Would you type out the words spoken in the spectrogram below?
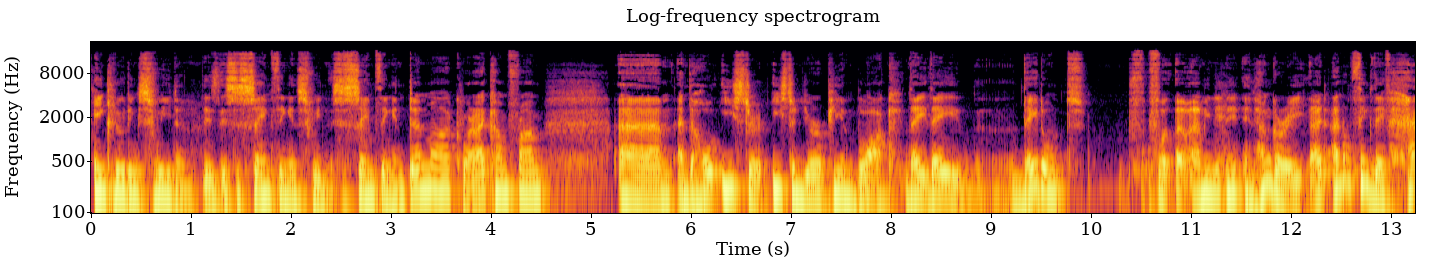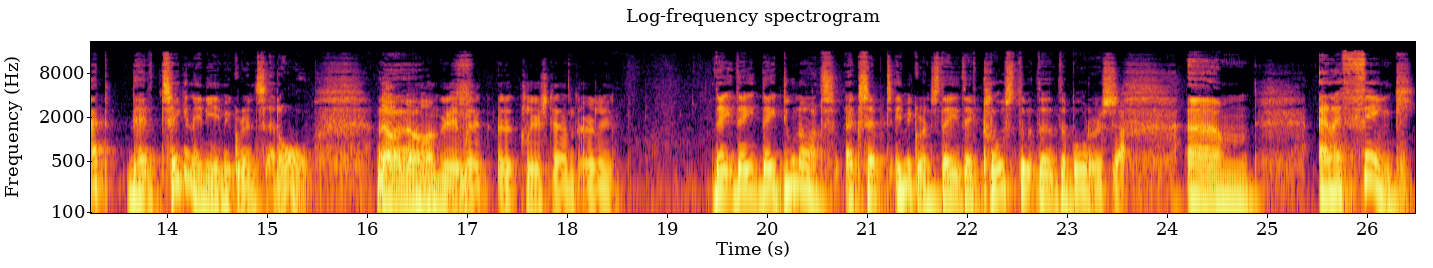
including Sweden. It's, it's the same thing in Sweden. It's the same thing in Denmark, where I come from. Um, and the whole Easter, Eastern European bloc, they they they don't. For, I mean, in, in Hungary, I, I don't think they've had they have taken any immigrants at all. No, no. Um, Hungary made a, a clear stand early. They they they do not accept immigrants. They they've closed the the, the borders. Yeah. Um, and I think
